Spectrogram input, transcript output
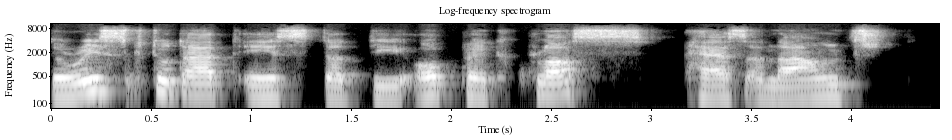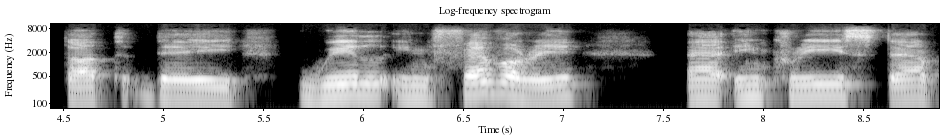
The risk to that is that the OPEC Plus has announced that they will in February uh, increase their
